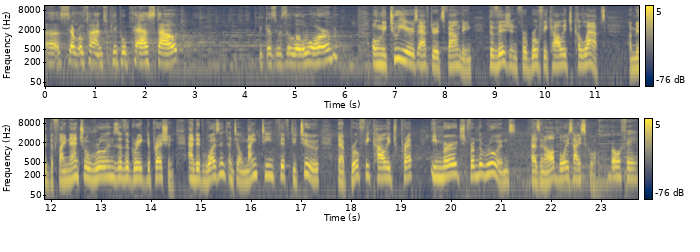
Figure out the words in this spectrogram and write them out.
uh, several times people passed out because it was a little warm. Only two years after its founding, the vision for Brophy College collapsed amid the financial ruins of the Great Depression. And it wasn't until 1952 that Brophy College Prep emerged from the ruins as an all-boys high school. Brophy,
